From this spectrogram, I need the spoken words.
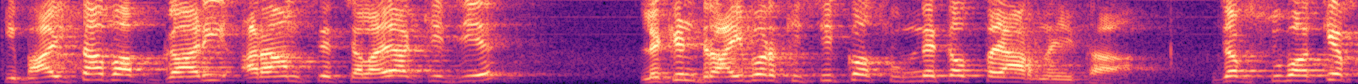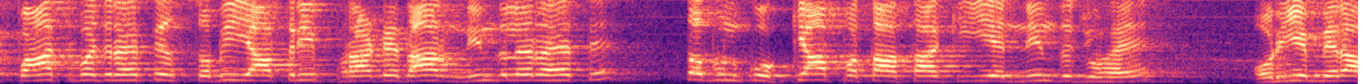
कि भाई साहब, आप गाड़ी आराम से चलाया कीजिए। लेकिन ड्राइवर किसी को सुनने को तैयार नहीं था। जब सुबह के पाँच बज रहे थे, सभी यात्री फराटेदार नींद ले रहे थे, तब उनको क्या पता था कि ये नींद जो है और ये मेरा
